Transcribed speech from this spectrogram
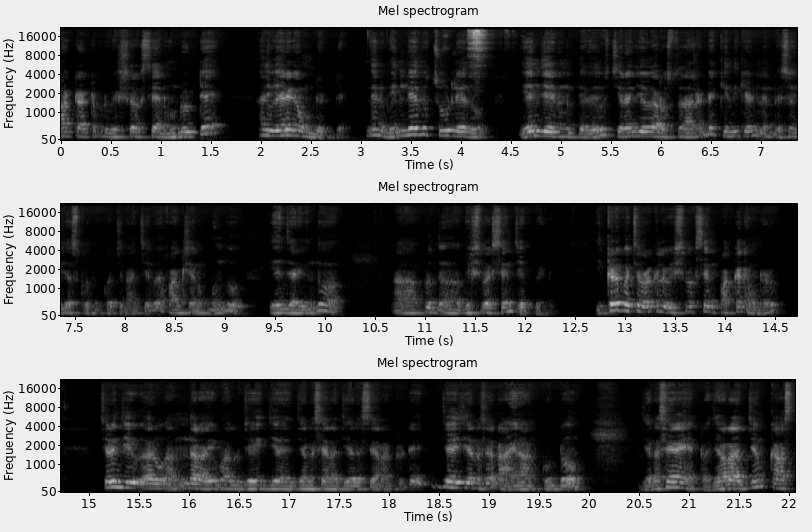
మాట్లాడేటప్పుడు విశ్వక్సేన్ ఉండుంటే అది వేరేగా ఉండుంటే. నేను వినలేదు చూడలేదు ఏం చేయడానికి తెలియదు. చిరంజీవి గారు వస్తున్నారంటే కిందికి వెళ్ళి నేను రిసీవ్ చేసుకోవడానికి వచ్చిన అని చెప్పి ఫంక్షన్కి ముందు ఏం జరిగిందో విశ్వక్సేన్ చెప్పిండు. ఇక్కడికి వచ్చే వరకు విశ్వక్సేన్ పక్కనే ఉన్నాడు. చిరంజీవి గారు అందరు అభిమానులు జై జనసేన జనసేన అంటుంటే జై జనసేన ఆయన అనుకుంటూ జనసేన ప్రజారాజ్యం కాస్త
